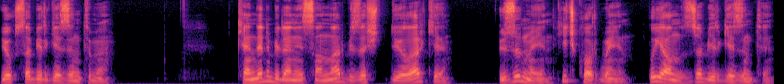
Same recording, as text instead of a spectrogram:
Yoksa bir gezinti mi? Kendini bilen insanlar bize diyorlar ki, üzülmeyin, hiç korkmayın, bu yalnızca bir gezinti.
